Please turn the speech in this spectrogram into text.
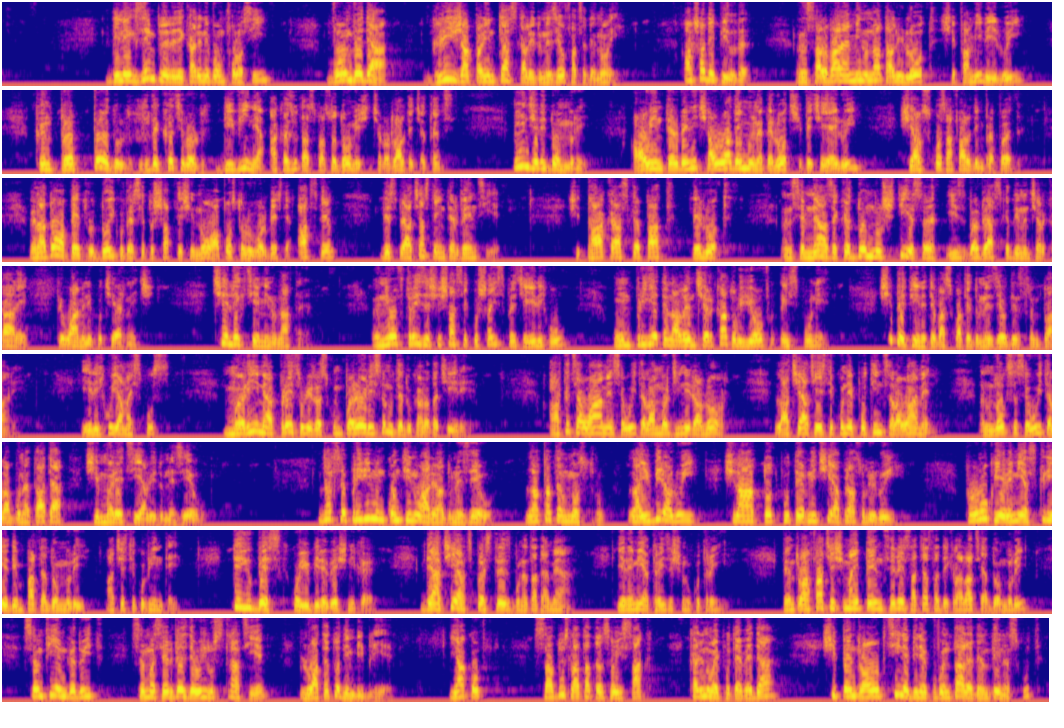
Din exemplele de care ne vom folosi, vom vedea grija părintească a lui Dumnezeu față de noi. Așa de pildă, în salvarea minunată a lui Lot și familiei lui, când prăpădul judecăților divine a căzut asupra Sodomei și celorlalte cetăți, îngerii Domnului au intervenit și au luat de mână pe Lot și pe cei ai lui și i-au scos afară din prăpăd. În a doua Petru 2 cu versetul 7 și 9, apostolul vorbește astfel despre această intervenție. Și dacă a scăpat pe Lot, însemnează că Domnul știe să izbăvească din încercare pe oamenii cu cernici. Ce lecție minunată! În Iov 36 cu 16, Elihu, un prieten al încercatului Iov îi spune, și pe tine te va scoate Dumnezeu din strâmtoare. Elihu i-a mai spus, mărimea prețului răscumpărării să nu te ducă în rătăcire. Atâția oameni se uită la mărginirea lor, la ceea ce este cu neputință la oameni, în loc să se uite la bunătatea și măreția lui Dumnezeu. Dar să privim în continuare la Dumnezeu, la Tatăl nostru, la iubirea Lui și la totputernicia brațului Lui. Prorocul Ieremia scrie din partea Domnului aceste cuvinte. Te iubesc cu o iubire veșnică, de aceea îți păstrez bunătatea mea. Ieremia 31 cu 3. Pentru a face și mai pe înțeles această declarație a Domnului, să-mi fie îngăduit să mă servesc de o ilustrație luată tot din Biblie. Iacov s-a dus la tatăl său Isaac, care nu mai putea vedea, și pentru a obține binecuvântarea de întâi născut,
